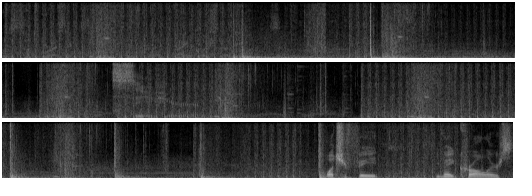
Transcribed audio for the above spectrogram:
With such blessings, you'll vanquish the demons. Let's see here. Watch your feet. You make crawlers.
